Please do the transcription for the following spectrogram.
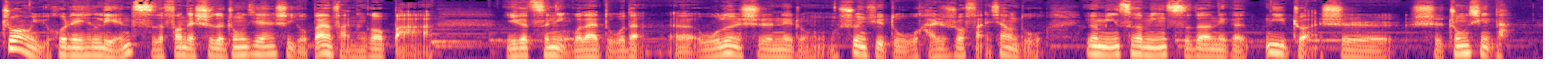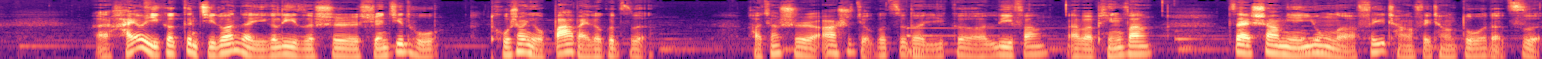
状语或者一些连词放在诗的中间是有办法能够把一个词拧过来读的。呃，无论是那种顺序读，还是说反向读，因为名词和名词的那个逆转是是中性的。呃，还有一个更极端的一个例子是玄机图，图上有八百多个字，好像是二十九个字的一个立方啊不平方，在上面用了非常非常多的字，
